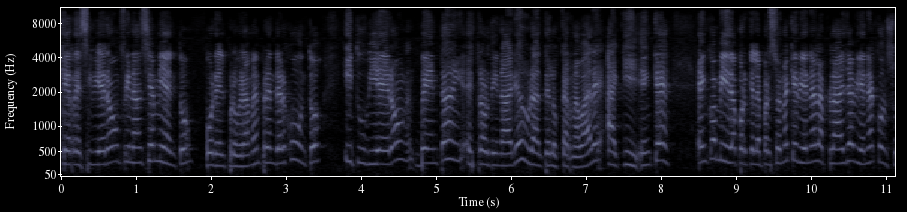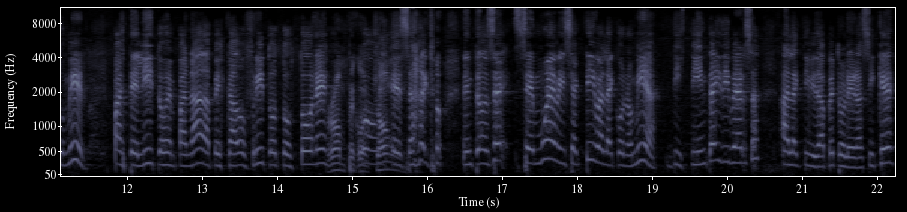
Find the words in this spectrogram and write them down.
que recibieron financiamiento por el programa Emprender Juntos y tuvieron ventas extraordinarias durante los carnavales aquí. ¿En qué? En comida, porque la persona que viene a la playa viene a consumir pastelitos, empanadas, pescado frito, tostones. Rompe colchón. exacto. Entonces se mueve y se activa la economía distinta y diversa a la actividad petrolera. Así que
